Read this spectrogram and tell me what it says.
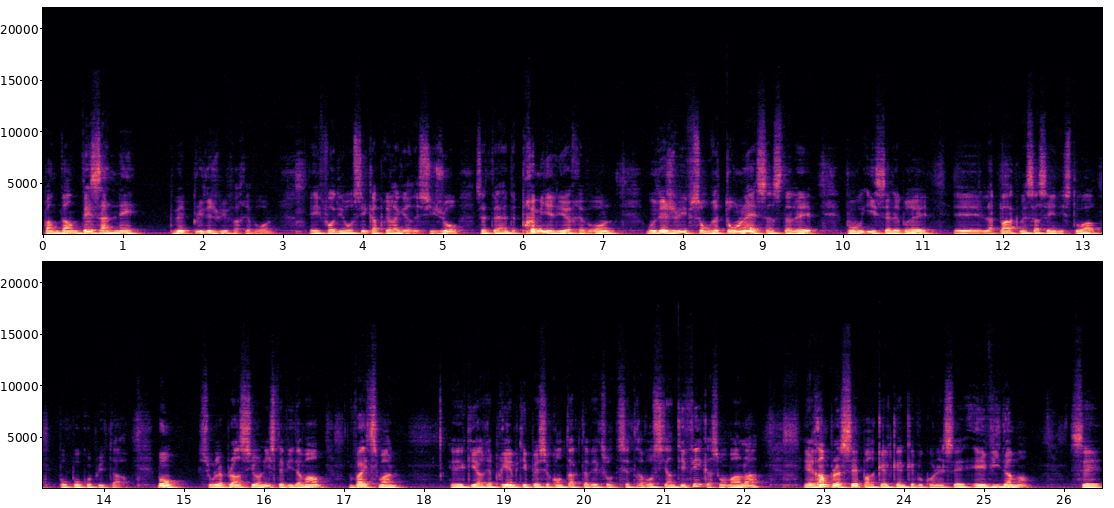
pendant des années. Plus de juifs à Hebron. Et il faut dire aussi qu'après la guerre des six jours, c'était un des premiers lieux, Hebron, où des juifs sont retournés s'installer pour y célébrer la Pâque, mais ça c'est une histoire pour beaucoup plus tard. Bon, sur le plan sioniste, évidemment, Weizmann, qui a repris un petit peu ce contact avec ses travaux scientifiques à ce moment-là, est remplacé par quelqu'un que vous connaissez évidemment, c'est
